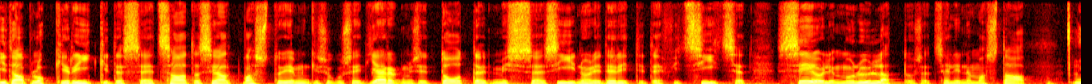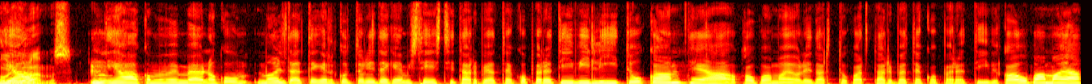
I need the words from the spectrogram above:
idabloki riikidesse, et saada sealt vastu mingisuguseid järgmiseid tooteid, mis siin olid eriti defitsiitsed. see oli mul üllatus, et selline mastaap oli ja, olemas. ja, aga me võime nagu mõelda, et tegelikult oli tegemist Eesti Tarbijate Kooperatiivi Liiduga ja kaubamaja oli Tartu Tarbijate Kooperatiiv Kooperatiivi Kaubamaja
